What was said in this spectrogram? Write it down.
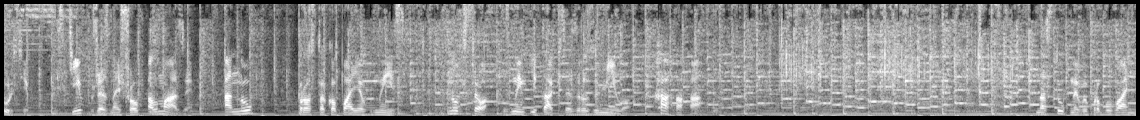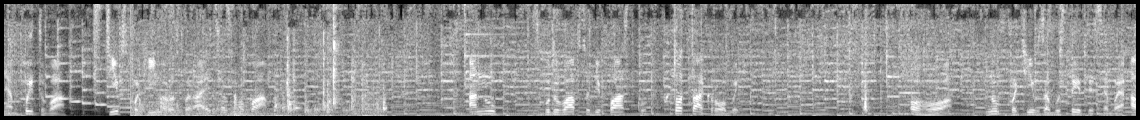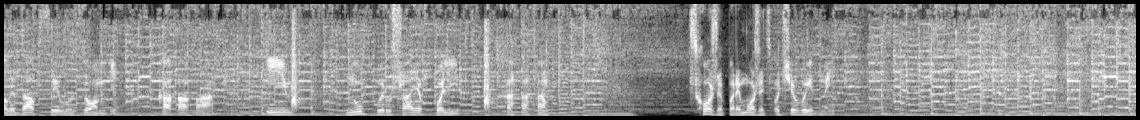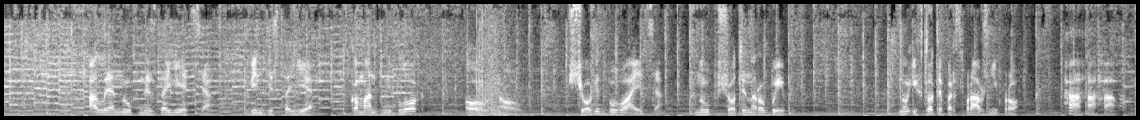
ресурсів. Стів вже знайшов алмази, а Нуб просто копає вниз. Ну все, з ним і так все зрозуміло. Ха-ха-ха. Наступне випробування битва. Стів спокійно розбирається з мобами. А Нуб збудував собі пастку. Хто так робить? Ого. Нуб хотів забустити себе, але дав силу зомбі. Ха-ха-ха. І Нуб вирушає в політ. Ха-ха-ха. Схоже, переможець очевидний. Але Нуб не здається. Він дістає командний блок. Оу, oh, no. Що відбувається? Нуб, що ти наробив? Ну і хто тепер справжній про? 哈哈哈。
